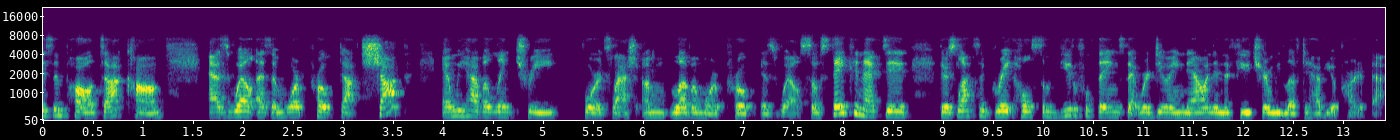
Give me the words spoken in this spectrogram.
as in Paul.com, as well as amourprop.shop. And we have a link tree forward slash um, love Amour Propre as well. So stay connected. There's lots of great, wholesome, beautiful things that we're doing now and in the future, and we'd love to have you a part of that.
